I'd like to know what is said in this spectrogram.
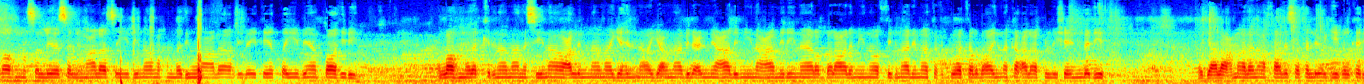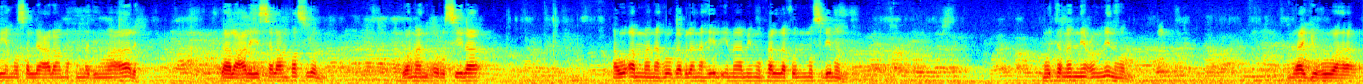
اللهم صل وسلم على سيدنا محمد وعلى أهل بيته الطيبين الطاهرين. اللهم ذكرنا ما نسينا وعلمنا ما جهلنا واجعلنا بالعلم عالمين عاملين يا رب العالمين. ووفقنا لما تحب وترضى. إنك على كل شيء قدير. واجعل أعمالنا خالصة لوجهك الكريم وصل على محمد وآله. قال عليه السلام فصل ومن أرسل أو أمنه قبل نهي الإمام مكلف مسلم متمنع منهم. لا هو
